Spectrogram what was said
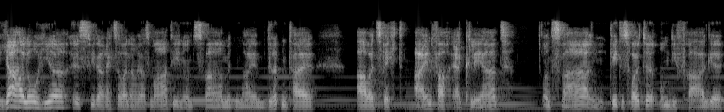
Ja, hallo, hier ist wieder Rechtsanwalt Andreas Martin und zwar mit meinem dritten Teil Arbeitsrecht einfach erklärt. Und zwar geht es heute um die Frage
